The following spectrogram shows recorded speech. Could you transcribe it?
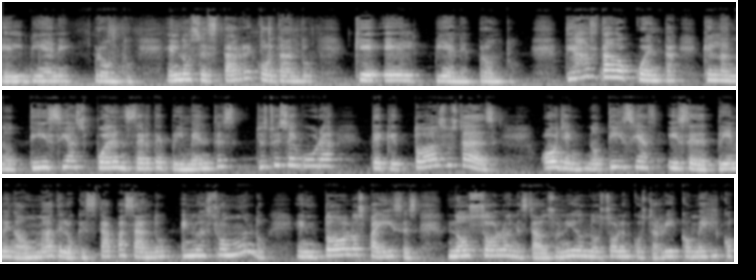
Él viene pronto. Él nos está recordando que Él viene pronto. ¿Te has dado cuenta que las noticias pueden ser deprimentes? Yo estoy segura de que todas ustedes oyen noticias y se deprimen aún más de lo que está pasando en nuestro mundo, en todos los países, no solo en Estados Unidos, no solo en Costa Rica México,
